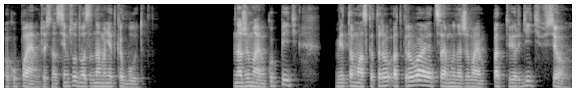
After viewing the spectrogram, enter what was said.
покупаем. То есть у нас 721 монетка будет. Нажимаем купить. MetaMask открывается, мы нажимаем подтвердить, все,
